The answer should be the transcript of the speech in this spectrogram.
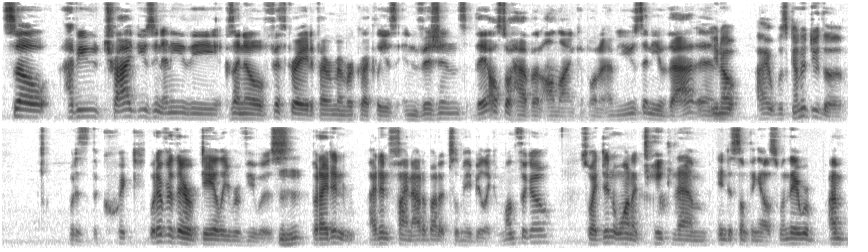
So, have you tried using any of the? Because I know fifth grade, if I remember correctly, is Envisions. They also have an online component. Have you used any of that? And You know, I was gonna do the what is it, the quick whatever their daily review is, Mhm. but I didn't I didn't find out about it till maybe like a month ago. So I didn't want to take them into something else when they were. I'm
